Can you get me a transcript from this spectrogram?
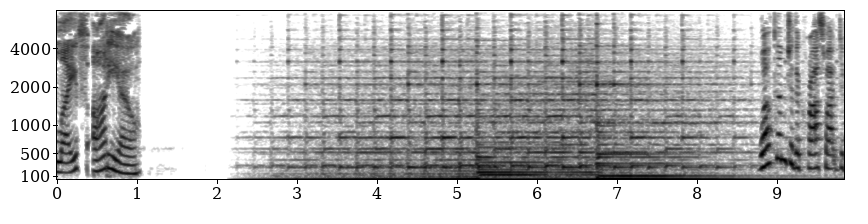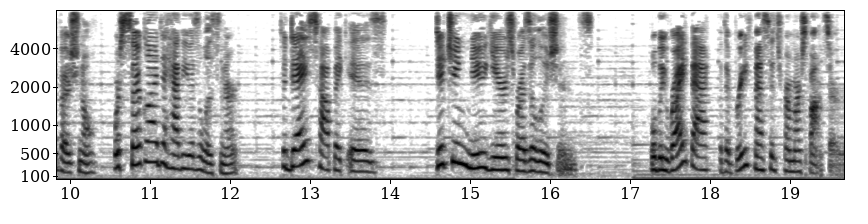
Life Audio. Welcome to the Crosswalk Devotional. We're so glad to have you as a listener. Today's topic is Ditching New Year's Resolutions. We'll be right back with a brief message from our sponsor.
